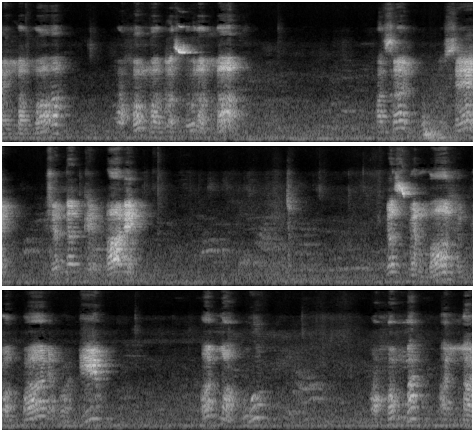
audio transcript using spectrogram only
إلا الله محمد رسول الله حسن حسين جنت के बाने بسم الله الرحمن الرحيم अल्लाह मोहम्मद अल्लाह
